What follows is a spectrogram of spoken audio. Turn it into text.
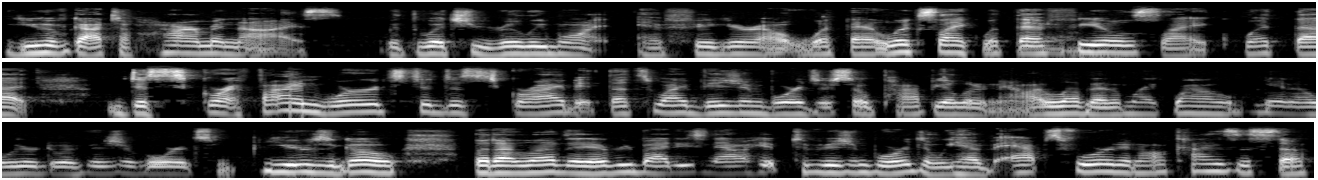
you have got to harmonize with what you really want and figure out what that looks like, what that yeah. feels like, what that describe find words to describe it. That's why vision boards are so popular now. I love that. I'm like, wow, you know, we were doing vision boards years ago, but I love that everybody's now hip to vision boards and we have apps for it and all kinds of stuff.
